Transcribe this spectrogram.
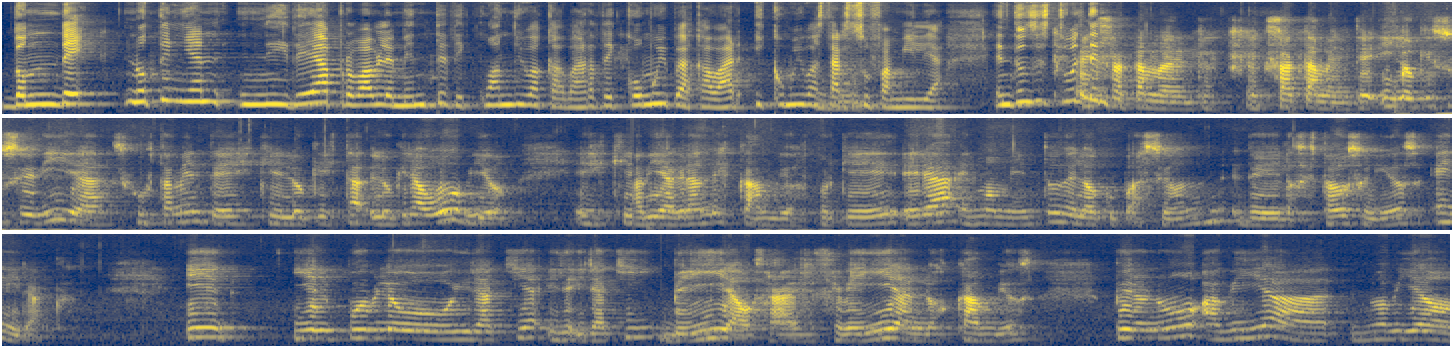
donde no tenían ni idea probablemente de cuándo iba a acabar, de cómo iba a acabar y cómo iba a estar su familia. Entonces tú Exactamente, exactamente. Y lo que sucedía justamente es que lo que, está, lo que era obvio es que había grandes cambios, porque era el momento de la ocupación de los Estados Unidos en Irak. Y, y el pueblo iraquí, iraquí veía, o sea, se veían los cambios, pero no había, no había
